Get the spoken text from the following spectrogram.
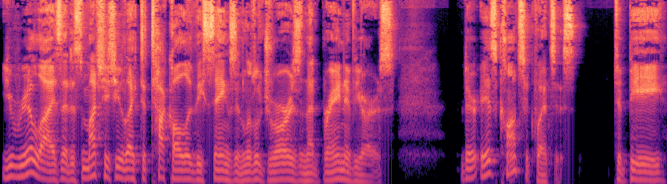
you realize that as much as you like to tuck all of these things in little drawers in that brain of yours, there is consequences to be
